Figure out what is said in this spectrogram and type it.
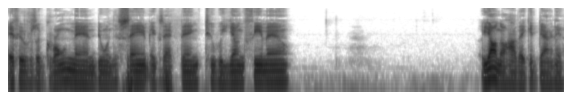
If it was a grown man doing the same exact thing to a young female, y'all know how they get down here.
